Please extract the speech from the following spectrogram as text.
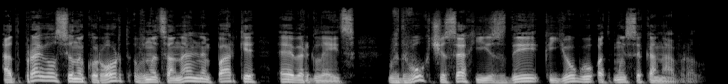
отправился на курорт в национальном парке Эверглейдс в двух часах езды к югу от мыса Канаверал.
